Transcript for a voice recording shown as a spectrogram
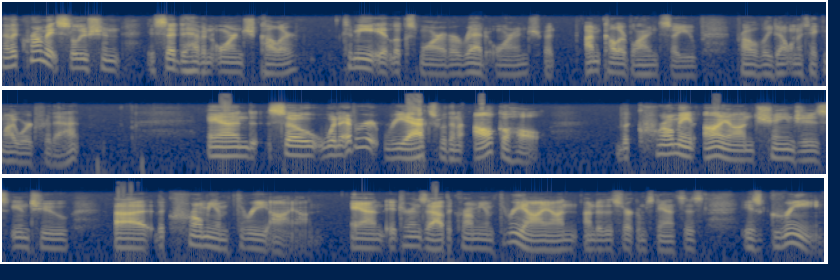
Now the chromate solution is said to have an orange color. To me it looks more of a red-orange, but I'm colorblind so you probably don't want to take my word for that. And so whenever it reacts with an alcohol, the chromate ion changes into uh, the chromium 3 ion. And it turns out the chromium 3 ion, under the circumstances, is green.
